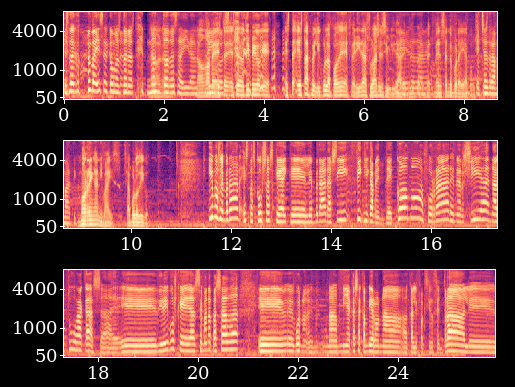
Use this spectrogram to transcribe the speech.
Isto vai ser como os toros, non no, no. todos aí dan no, hombre, isto, isto é o típico que esta, esta película pode ferir a súa sensibilidade, ven sendo por aí a cousa. Hechos dramáticos. Morren animais, xa vos lo digo. Imos lembrar estas cousas que hai que lembrar así cíclicamente. Como aforrar enerxía na túa casa. Eh, direivos que a semana pasada, eh, bueno, na miña casa cambiaron a, a calefacción central, eh,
